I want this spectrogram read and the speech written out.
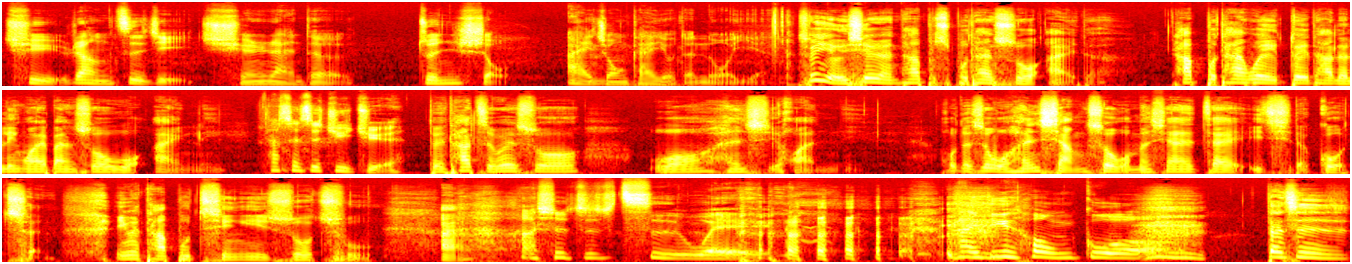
去让自己全然的遵守爱中该有的诺言。所以有一些人，他不是不太说爱的。他不太会对他的另外一半说“我爱你”，他甚至拒绝。对他只会说“我很喜欢你”，或者是我很享受我们现在在一起的过程，因为他不轻易说出爱。他是只刺猬，他一定痛过。但是，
